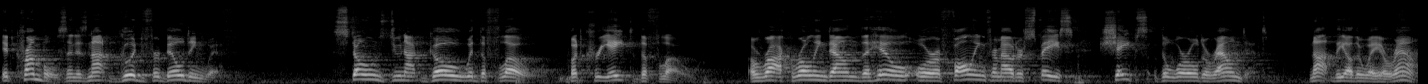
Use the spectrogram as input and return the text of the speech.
it crumbles and is not good for building with. Stones do not go with the flow, but create the flow. A rock rolling down the hill or falling from outer space shapes the world around it, not the other way around.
